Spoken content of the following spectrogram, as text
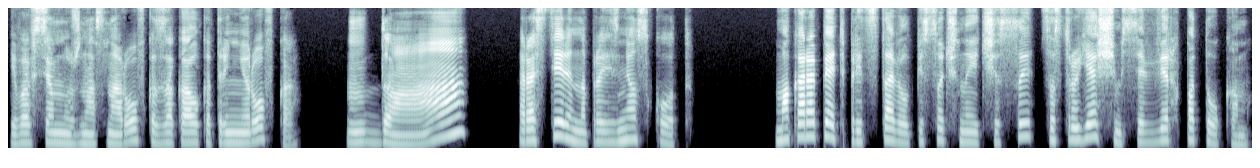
И во всем нужна сноровка, закалка, тренировка. «Да?» — растерянно произнес кот. Макар опять представил песочные часы со струящимся вверх потоком.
